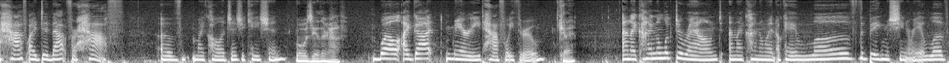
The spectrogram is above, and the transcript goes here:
half I did that for half of my college education. What was the other half? Well, I got married halfway through, Okay. and I kind of looked around and I kind of went, okay, I love the big machinery. I love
